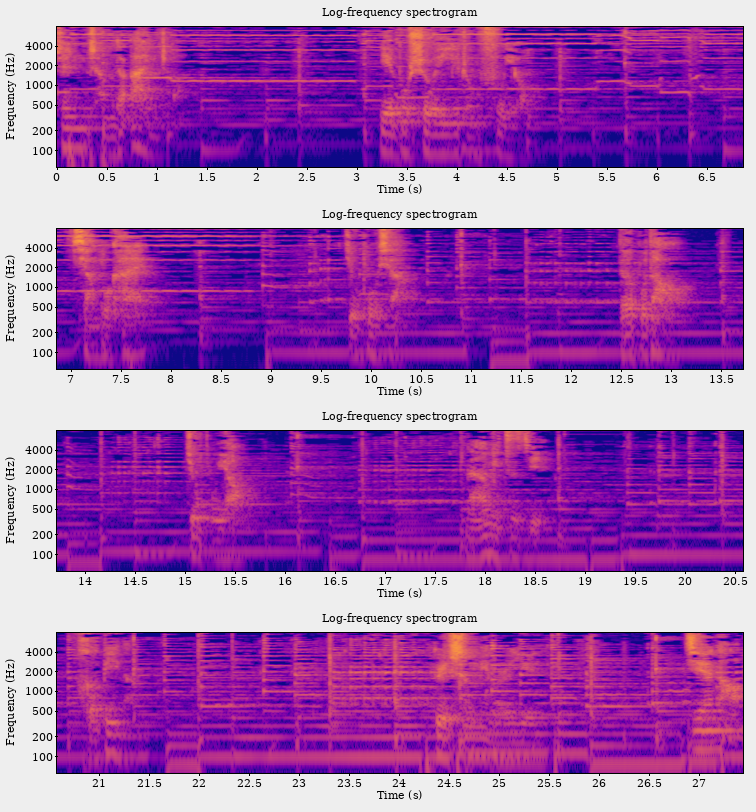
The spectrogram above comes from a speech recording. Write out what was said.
真诚的爱着，也不失为一种富有。想不开，就不想；得不到，就不要。难为自己，何必呢？对生命而言，接纳。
